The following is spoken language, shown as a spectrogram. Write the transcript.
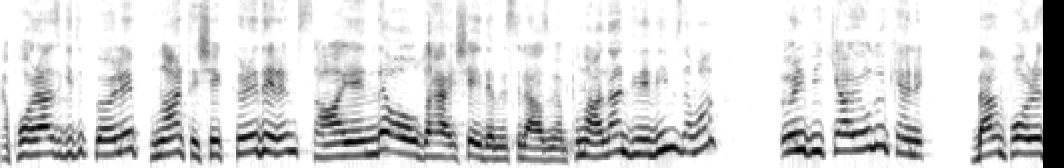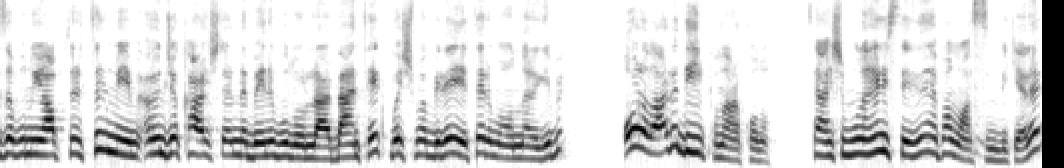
Ya Poyraz gidip böyle Pınar teşekkür ederim sayende oldu her şey demesi lazım. Yani Pınar'dan dinlediğim zaman öyle bir hikaye oluyor ki hani ben Poyraz'a bunu yaptırtır mıyım? Önce karşılarında beni bulurlar. Ben tek başıma bile yeterim onlara gibi. Oralarda değil Pınar konu. Sen şimdi bunu her istediğini yapamazsın bir kere.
